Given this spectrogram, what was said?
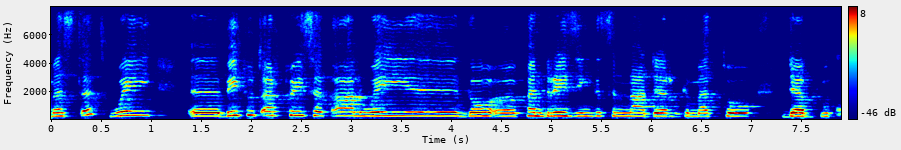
መስጠት ወይ ቤቱ ጠርቶ ይሰጣል ወይ fundraising ስናደርግ መጥቶ ደብቆ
